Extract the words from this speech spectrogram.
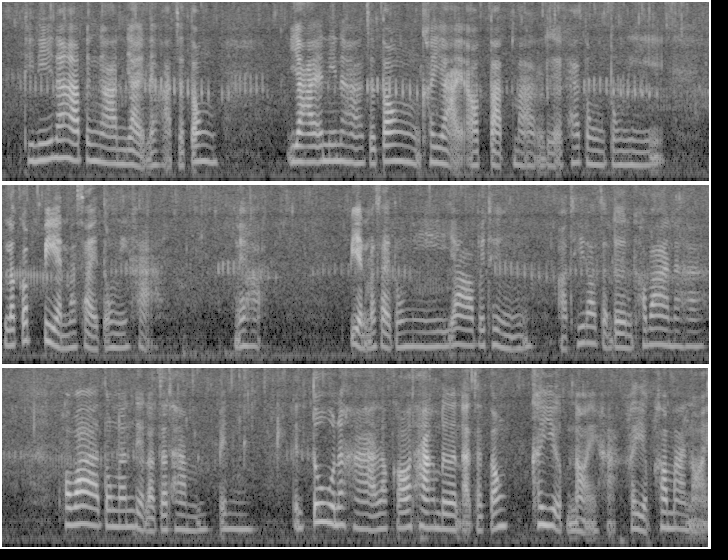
ๆ ทีนี้นะคะ เป็นงานใหญ่เลยค่ะ จะต้องย้ายอันนี้นะคะ จะต้องขยายเอาตัดมาเหลือแค่ตรงตรงนี้ แล้วก็เปลี่ยนมาใส่ตรงนี้ค่ะเนี่ยค่ะ เปลี่ยนมาใส่ตรงนี้ยาวไปถึงที่เราจะเดินเข้าบ้านนะคะ เพราะว่าตรงนั้นเดี๋ยวเราจะทำเป็น เป็นตู้นะคะ แล้วก็ทางเดินอาจจะต้องขยับหน่อยค่ะ ขยับเข้ามาหน่อย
